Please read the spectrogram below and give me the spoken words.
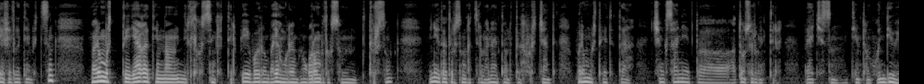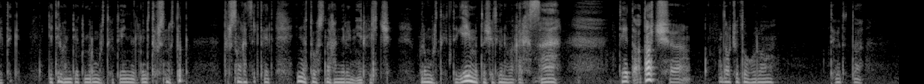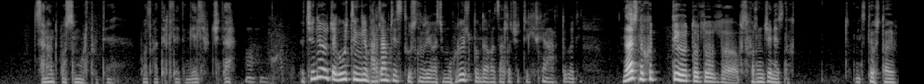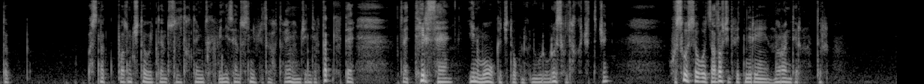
дэвшилгүүдийн бичсэн. Морин мөрт тэгээд ягаад ийм ном нэрлэх болсон гэхээр би өөрөө Баян хонгор аймгийн 3 блок сумд төрсөн. Миний одоо төрсэн газар манай донтог Афричаанд морин мөрт тэгээд одоо Чингис хааны одоо адуун сүрэг энэ төр байж исэн тийм том хөндөй байдаг. Тэр хөндөд морин мөрт гэдэг энэ бол миний төрсөн нутаг. төрсэн газар тэгээд энэ нутаг усныхаа нэрийг хэрглэж мөрмөрдөгдөг ийм одоо шүлгэнэмэ гаргасан. Тэгэд одоо ч зовч үлөөгөрөө тэгэд одоо санаанд босон мөрдгүүдээ болгоод ирлээд ингээл явчихна да. Чиний хувьд яг үүднгийн парламентын сэтгүүлч нарыг ч юм уу хөрөөл дундаагаа залуучуудыг хэрхэн хардаг вэ? Найс нөхөдийн хувьд бол ус боломжийн найс нөхөд мэдтэй устаа явдаг. Бас нэг боломжтой үедээ тусалдах тэмдэх, биений сайн туслан хэмжээлэг авах юм хэмжээнд явдаг. Гэхдээ за тэр сайн, энэ муу гэж дүгнэх нь өөр өрөөсгөл авах гэж бодож байна. Хүсүү өсөөгөө залуучууд бидний нуруунд дэр өнөдөр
